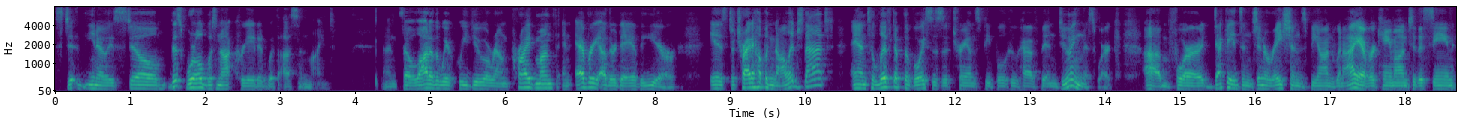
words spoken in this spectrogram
st- you know, is still this world was not created with us in mind. And so a lot of the work we do around Pride Month and every other day of the year is to try to help acknowledge that and to lift up the voices of trans people who have been doing this work um, for decades and generations beyond when I ever came onto the scene,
